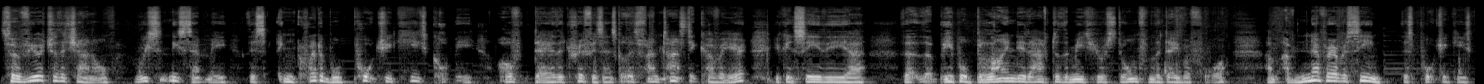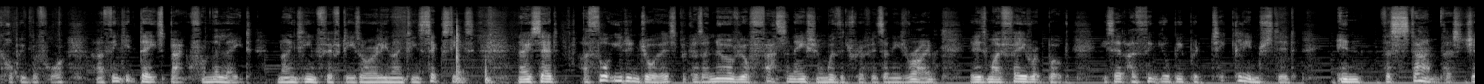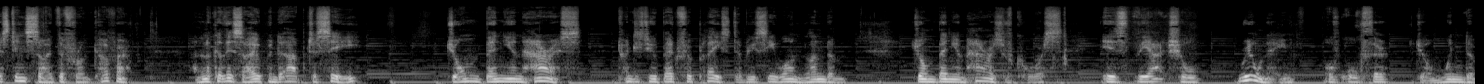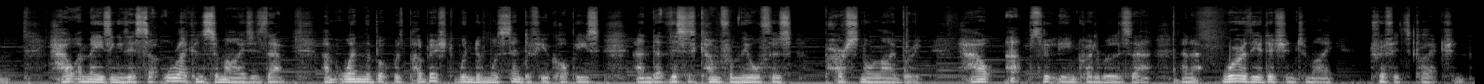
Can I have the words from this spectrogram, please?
So a viewer to the channel recently sent me this incredible Portuguese copy of Day of the Triffids, and it's got this fantastic cover here. You can see the uh, the, the, people blinded after the meteor storm from the day before. Um, I've never ever seen this Portuguese copy before, and I think it dates back from the late 1950s or early 1960s. Now he said, I thought you'd enjoy this because I know of your fascination with the Triffids, and he's right. It is my favourite book. He said, I think you'll be particularly interested in the stamp that's just inside the front cover. And look at this, I opened it up to see John Beynon Harris, 22 Bedford Place, WC1, London. John Beynon Harris, of course, is the actual real name of author John Wyndham. How amazing is this? So all I can surmise is that um, when the book was published, Wyndham was sent a few copies, and uh, this has come from the author's personal library. How absolutely incredible is that, and a worthy addition to my Triffids collection.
